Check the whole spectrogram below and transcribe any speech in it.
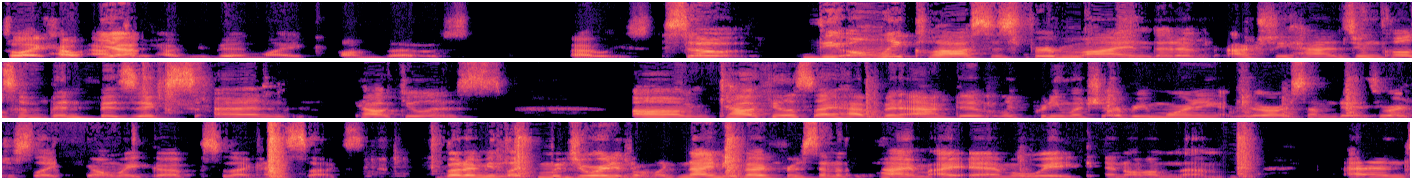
So like how active yeah. have you been like on those at least? So the only classes for mine that have actually had Zoom calls have been physics and calculus. Um, calculus I have been active like pretty much every morning. There are some days where I just like don't wake up, so that kind of sucks. But I mean, like majority of them, like ninety five percent of the time, I am awake and on them. And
